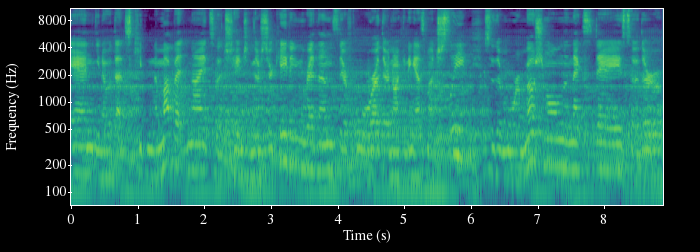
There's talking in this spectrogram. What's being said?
and you know that's keeping them up at night, so it's changing their circadian rhythms. Therefore, they're not getting as much sleep, so they're more emotional the next day, so they're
